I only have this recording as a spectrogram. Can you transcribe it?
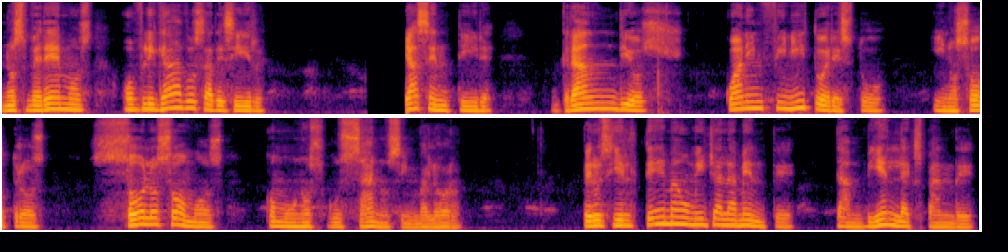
Nos veremos obligados a decir y a sentir, gran Dios, cuán infinito eres tú, y nosotros solo somos como unos gusanos sin valor. Pero si el tema humilla la mente, también la expande,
